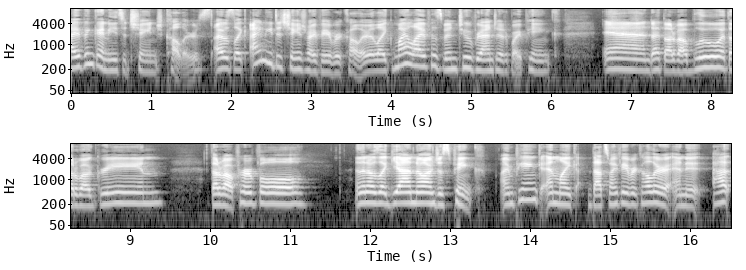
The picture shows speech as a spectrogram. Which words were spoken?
I think I need to change colors. I was like I need to change my favorite color. Like my life has been too branded by pink. And I thought about blue, I thought about green, I thought about purple. And then I was like, yeah, no, I'm just pink. I'm pink and like that's my favorite color and it ha-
